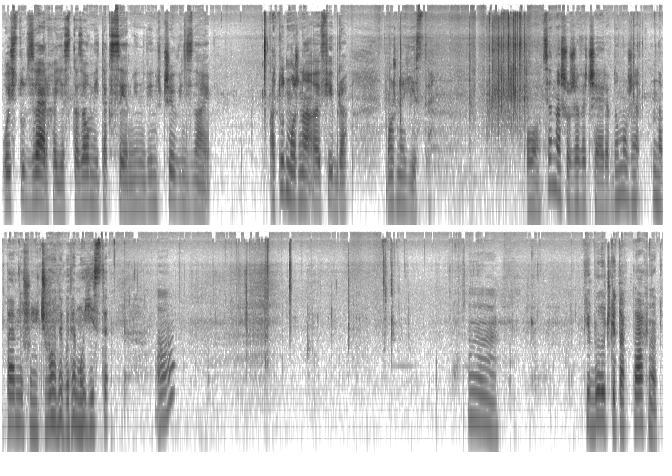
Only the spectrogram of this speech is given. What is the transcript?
ось тут зверха є, сказав мій так син. Він, він вчив, він знає. А тут можна е, фібра, можна їсти. О, це наша вже вечеря. Вдома вже, напевно, що нічого не будемо їсти. А? М. Ті булочки так пахнуть,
